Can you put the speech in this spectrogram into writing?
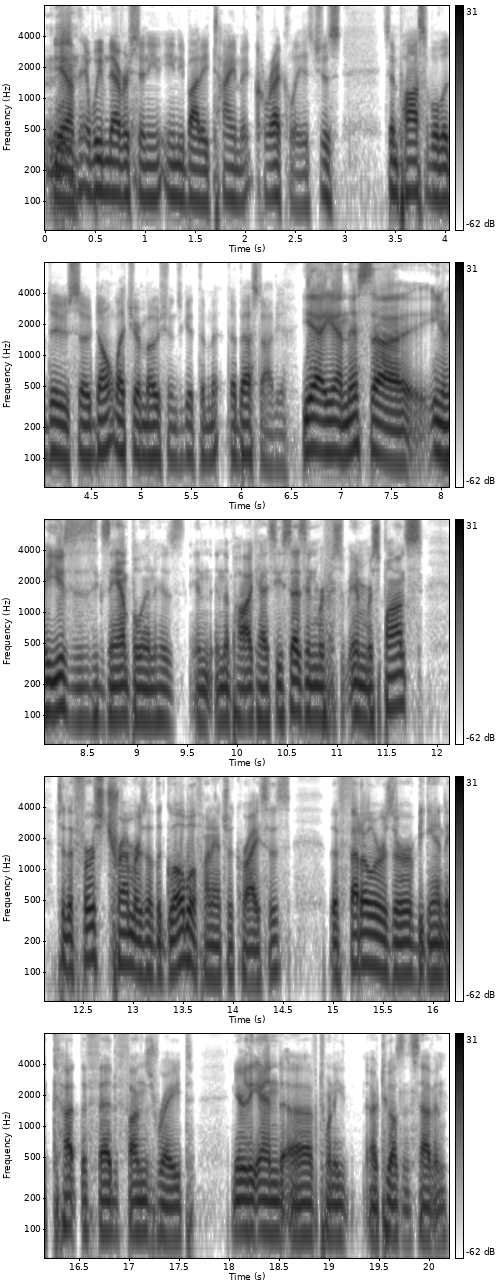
Yeah. and we've never seen anybody time it correctly. It's just it's impossible to do. So don't let your emotions get the the best of you. Yeah, yeah, and this, uh, you know, he uses this example in his in, in the podcast. He says in res- in response to the first tremors of the global financial crisis, the Federal Reserve began to cut the Fed funds rate near the end of 20, uh, 2007.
